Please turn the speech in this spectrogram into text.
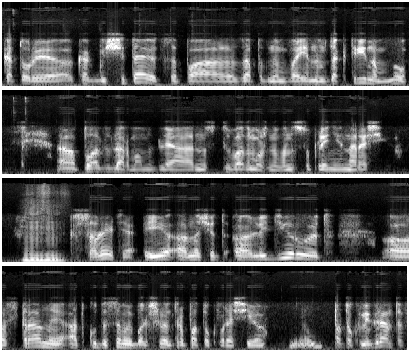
которые как бы считаются по западным военным доктринам, ну, а, плацдармом для возможного наступления на Россию. Угу. Представляете? И, а, значит, лидируют страны, откуда самый большой антропоток в Россию. Поток мигрантов,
